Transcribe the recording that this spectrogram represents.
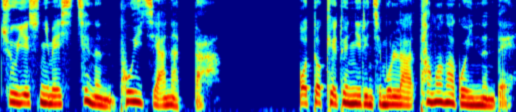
주 예수님의 시체는 보이지 않았다. 어떻게 된 일인지 몰라 당황하고 있는데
